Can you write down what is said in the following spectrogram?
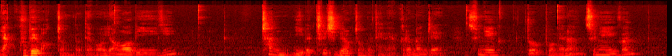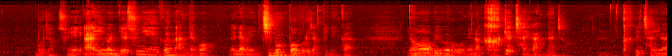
약 900억 정도 되고 영업이익이 1271억 정도 되네요. 그러면 이제 순이익도 보면은 순이익은 뭐죠? 순이익 아 이건 이제 순이익은 안 되고 왜냐면 이 지분법으로 잡히니까 영업이익으로 보면 크게 차이가 안 나죠. 음, 크게 차이가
